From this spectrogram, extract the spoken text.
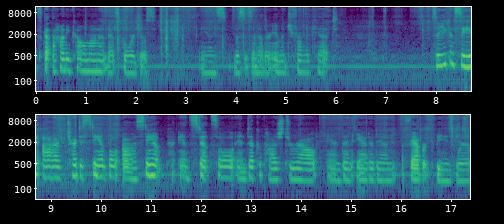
It's got the honeycomb on it. That's gorgeous. And this is another image from the kit. So you can see I've tried to stamp, uh, stamp and stencil and decoupage throughout and then added in fabric bees where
